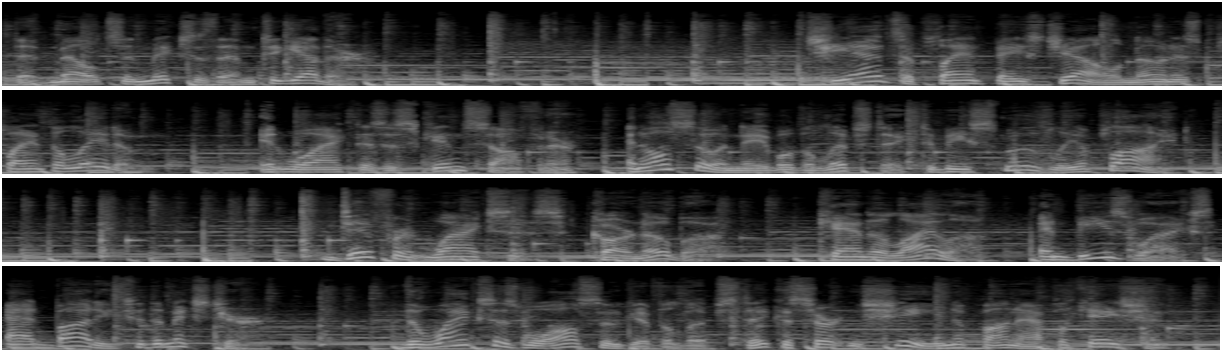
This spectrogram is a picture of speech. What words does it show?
that melts and mixes them together. She adds a plant-based gel known as Plantilatum. It will act as a skin softener and also enable the lipstick to be smoothly applied. Different waxes, carnauba, candelilla, and beeswax add body to the mixture. The waxes will also give the lipstick a certain sheen upon application.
